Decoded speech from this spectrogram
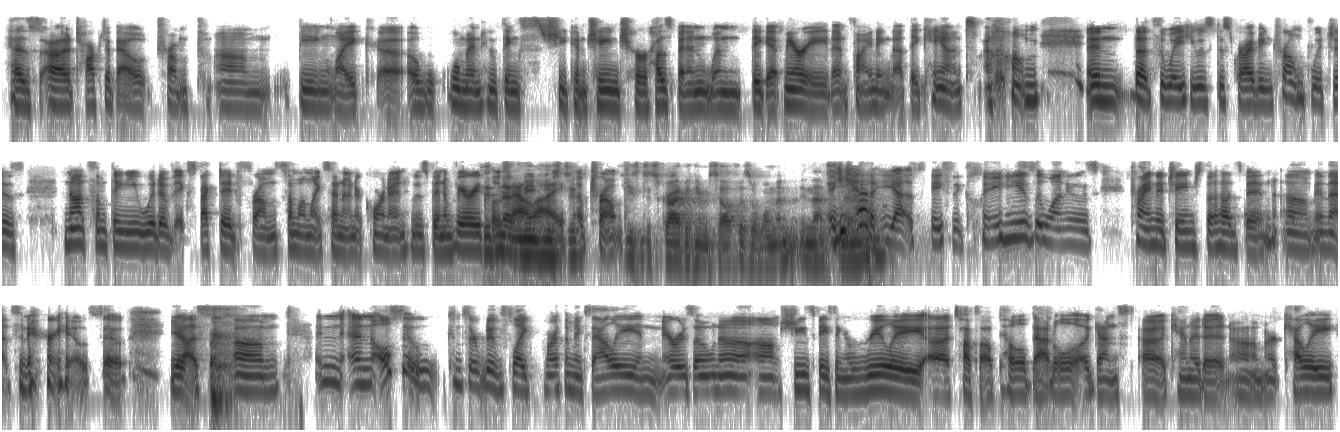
has uh, talked about Trump um, being like a, a, woman who thinks she can change her husband when they get married and finding that they can't. Um, and that's the way he was describing Trump, which is not something you would have expected from someone like Senator Cornyn, who's been a very Didn't close ally de- of Trump. He's describing himself as a woman in that. Scenario? Yeah, yes, basically, he is the one who's trying to change the husband um, in that scenario. So, yes, um, and and also conservatives like Martha McSally in Arizona, um, she's facing a really uh, tough uphill battle against a candidate um, or Kelly.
